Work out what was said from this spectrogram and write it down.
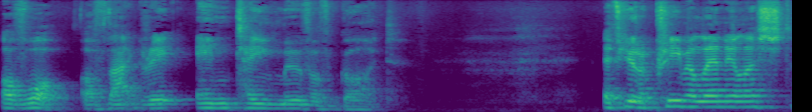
of what? Of that great end time move of God. If you're a premillennialist,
